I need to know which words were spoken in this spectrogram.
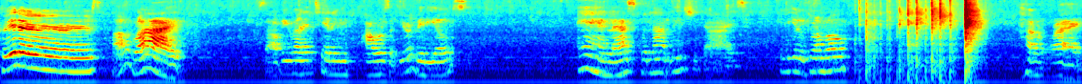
Critters. All right. So I'll be running 10 hours of your videos. And last but not least, you guys, can we get a drum roll? All right.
